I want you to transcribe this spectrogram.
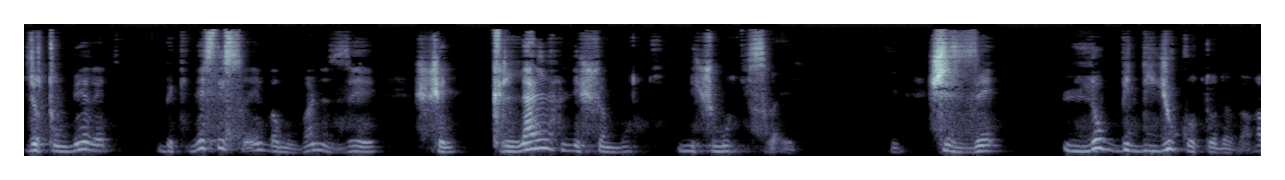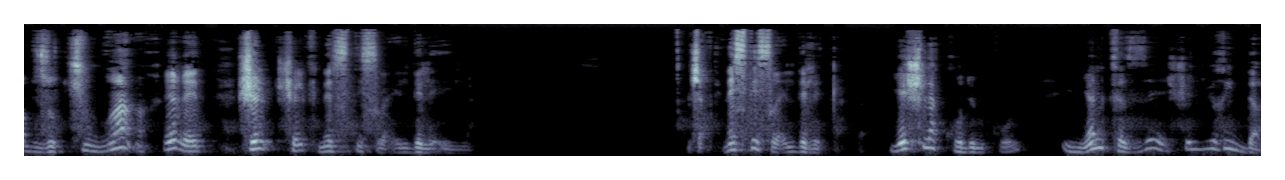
זאת אומרת, בכנסת ישראל במובן הזה של כלל הנשמות, נשמות ישראל, שזה לא בדיוק אותו דבר, אבל זו צורה אחרת של, של כנסת ישראל דלעילה. עכשיו, כנסת ישראל דלתתא, יש לה קודם כל עניין כזה של ירידה,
